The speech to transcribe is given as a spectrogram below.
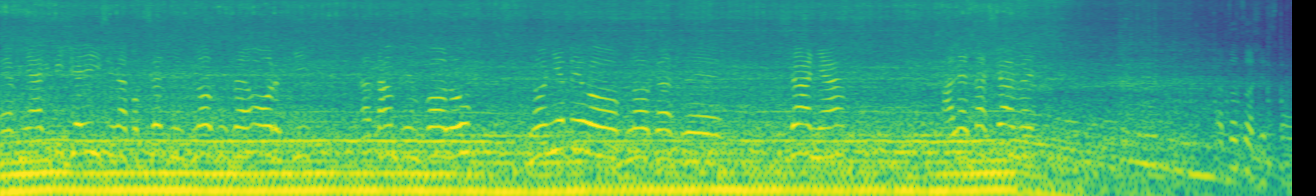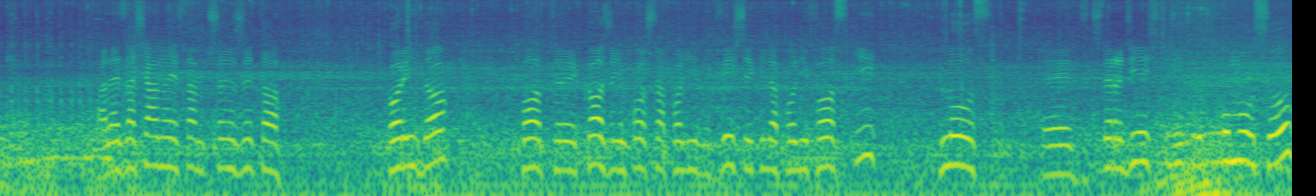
Pewnie jak widzieliście na poprzednim vlogu ze Orki na tamtym polu, no nie było vloga z siania, ale zasiane... A to co się stało? Ale zasiane jest tam przężyto korido, pod y, korzeń poszła poli, 200 kg polifoski plus y, 40 litrów humusu.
